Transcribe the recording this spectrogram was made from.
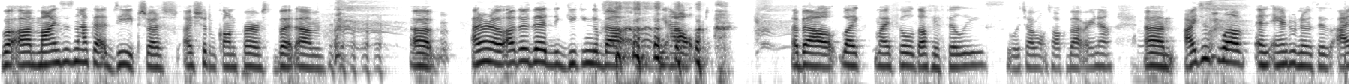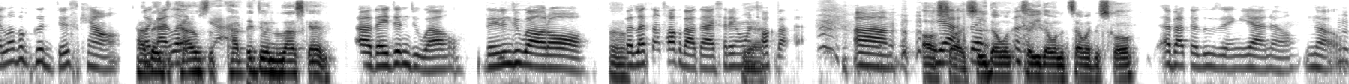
Well, uh, mine's is not that deep, so I, sh- I should have gone first. But um, uh, I don't know. Other than geeking about geeking out about like my Philadelphia Phillies, which I won't talk about right now. Um, I just love, and Andrew knows this. I love a good discount. How like they I like. how's the, how they do in the last game? Uh, they didn't do well. They didn't do well at all. Oh. But let's not talk about that. I said I didn't want to talk about that. Um, Oh, Yeah, sorry. So, so- you don't want so you don't want to tell me the score. about their losing. Yeah, no, no. You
